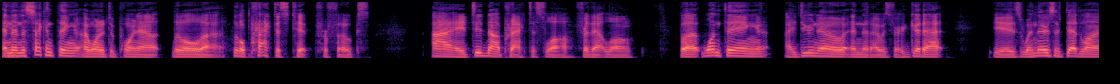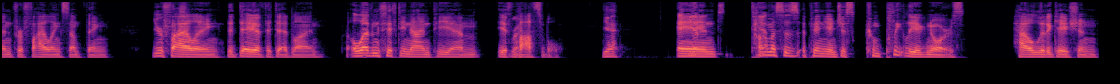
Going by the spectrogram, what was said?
And then the second thing I wanted to point out, little uh, little practice tip for folks. I did not practice law for that long, but one thing I do know and that I was very good at is when there's a deadline for filing something, you're filing the day of the deadline, 11:59 p.m. if Right. possible. Yeah. And Thomas's opinion just completely ignores how litigation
